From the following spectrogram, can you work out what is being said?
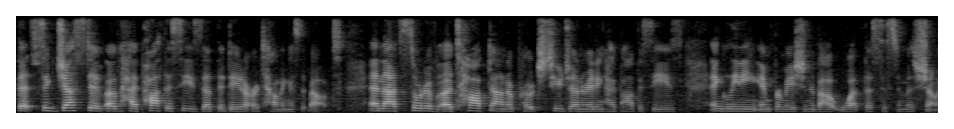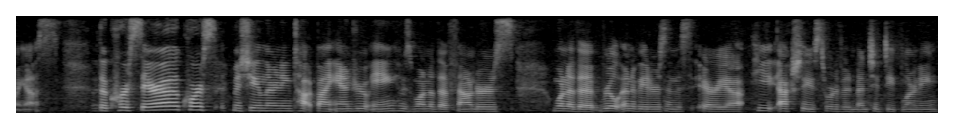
that's suggestive of hypotheses that the data are telling us about. And that's sort of a top-down approach to generating hypotheses and gleaning information about what the system is showing us. The Coursera course, Machine Learning, taught by Andrew Ng, who's one of the founders, one of the real innovators in this area. He actually sort of invented deep learning.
